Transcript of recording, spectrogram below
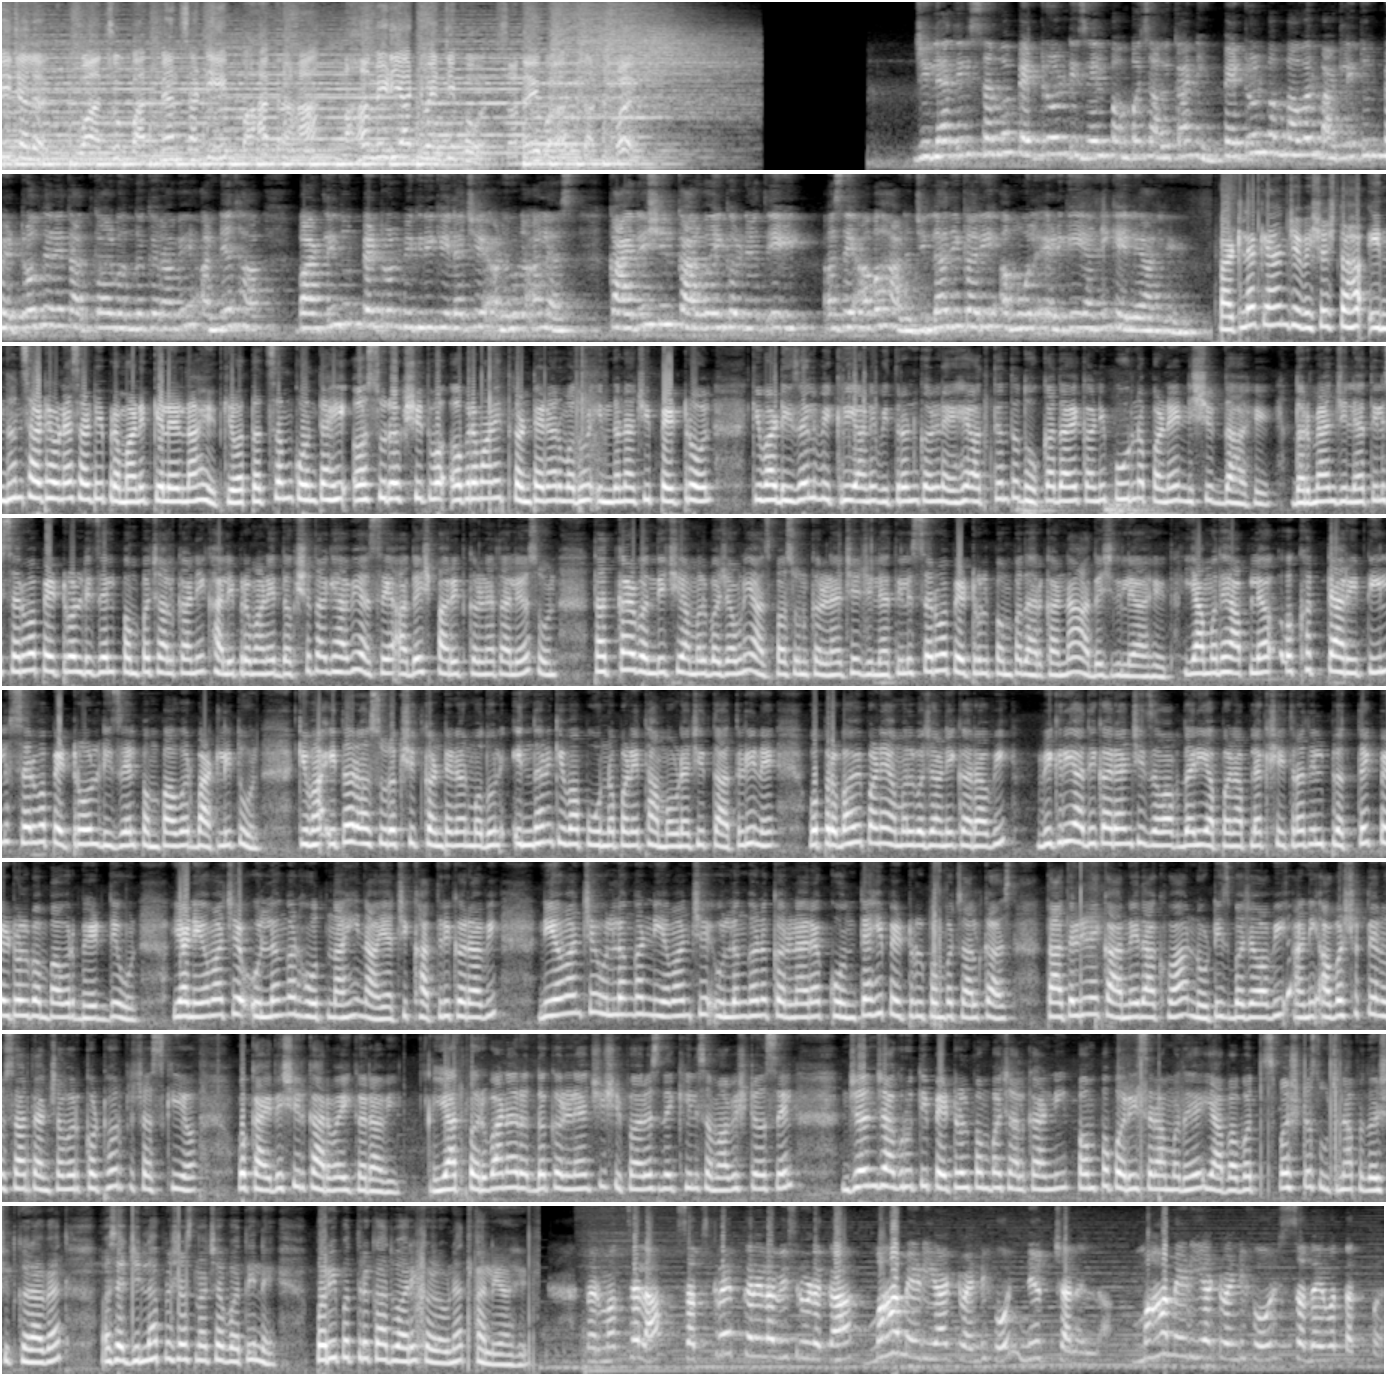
अति जलद. व अचूक बातम्यांसाठी पाहत रहा महामीडिया ट्वेंटी फोर. सदैव तत्पर. जिल्ह्यातील सर्व पेट्रोल डिझेल पंप चालकांनी पेट्रोल पंपावर बाटलीतून पेट्रोल देणे तात्काळ बंद करावे. अन्यथा बाटलीतून पेट्रोल विक्री केल्याचे आढळून आल्यास कायदेशीर कारवाई करण्यात येईल असे आवाहन जिल्हाधिकारी अमोल एडगे यांनी केले आहे. बाटल्या कॅन जे विशेषतः इंधन साठवण्यासाठी प्रमाणित केलेले नाहीत किंवा तत्सम कोणत्याही असुरक्षित व अप्रमाणित कंटेनरमधून इंधनाची पेट्रोल किंवा डिझेल विक्री आणि वितरण करणे हे अत्यंत धोकादायक आणि पूर्णपणे निषिद्ध आहे. दरम्यान जिल्ह्यातील सर्व पेट्रोल डिझेल पंप चालकांनी खालीप्रमाणे दक्षता घ्यावी असे आदेश पारित करण्यात आले असून तत्काळ बंदीची अंमलबजावणी आजपासून करण्याचे जिल्ह्यातील सर्व पेट्रोल पंप धारकांना आदेश दिले आहेत. यामध्ये आपल्या अखत्यारीतील सर्व पेट्रोल डिझेल पंपावर बाटलीतून किंवा इतर असुरक्षित कंटेनरमधून इंधन किंवा पूर्णपणे थांब थांबवण्याची तातडीने व प्रभावीपणे अंमलबजावणी करावी. विक्री अधिकाऱ्यांची जबाबदारी आपण आपल्या क्षेत्रातील प्रत्येक पेट्रोल पंपावर भेट देऊन या नियमाचे उल्लंघन होत नाही ना याची खात्री करावी. नियमांचे उल्लंघन नियमांचे उल्लंघन करणाऱ्या कोणत्याही पेट्रोल पंप चालकास तातडीने कारणे दाखवा नोटीस बजावावी आणि आवश्यकतेनुसार त्यांच्यावर कठोर प्रशासकीय व कायदेशीर कारवाई करावी. यात परवाना रद्द करण्याची शिफारस देखील समाविष्ट असेल. जनजागृती पेट्रोल पंप चालकांनी पंप परिसरामध्ये याबाबत स्पष्ट सूचना प्रदर्शित कराव्यात. असे जिल्हा प्रशासनाच्या वतीने परिपत्रकाद्वारे कळवण्यात आले आहे. तर मग चला सबस्क्राईब करायला विसरू नका. महामेडिया ट्वेंटी फोर न्यूज चॅनलला. महामेडिया ट्वेंटी फोर सदैव तत्पर.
